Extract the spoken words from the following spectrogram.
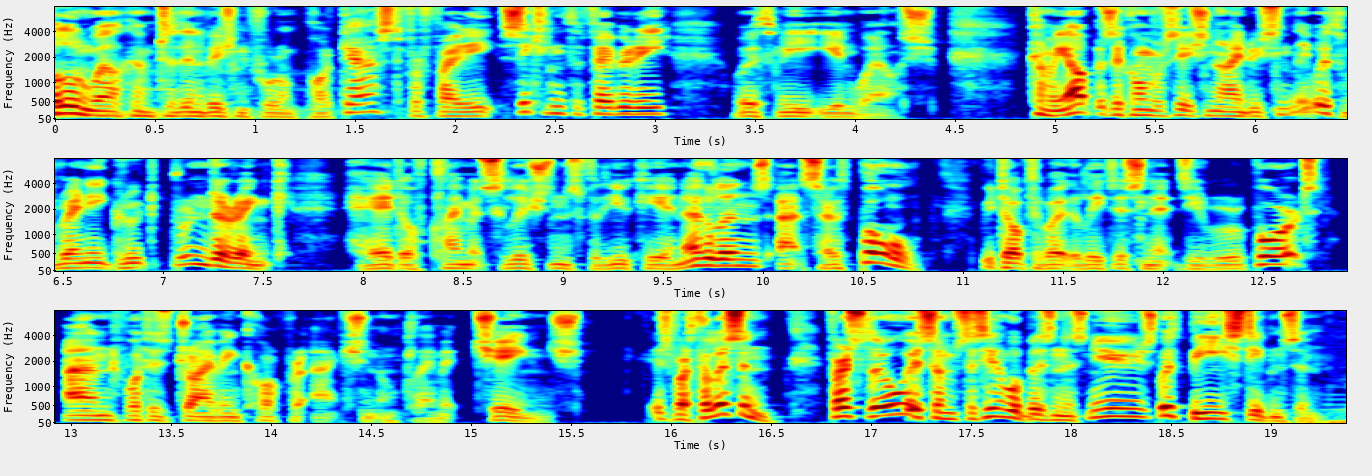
Hello and welcome to the Innovation Forum podcast for Friday, 16th of February, with me, Ian Welsh. Coming up is a conversation I had recently with René Groot Bruinderink, Head of Climate Solutions for the UK and Netherlands at South Pole. We talked about the latest net zero report and what is driving corporate action on climate change. It's worth a listen. First, though, is some sustainable business news with Bea Stevenson.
